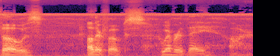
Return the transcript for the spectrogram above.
those other folks, whoever they are.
